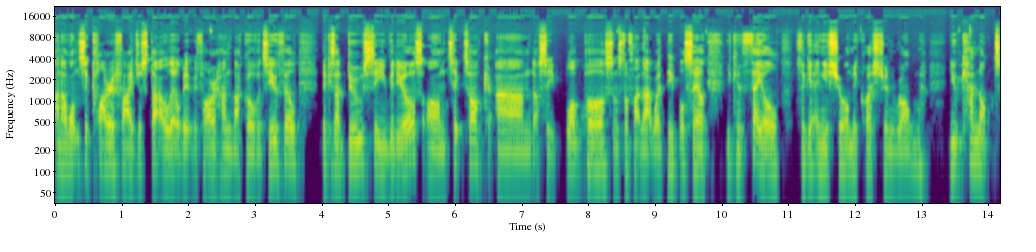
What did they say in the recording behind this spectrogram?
And I want to clarify just that a little bit before I hand back over to you, Phil, because I do see videos on TikTok and I see blog posts and stuff like that where people say oh, you can fail for getting your show me question wrong. You cannot.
